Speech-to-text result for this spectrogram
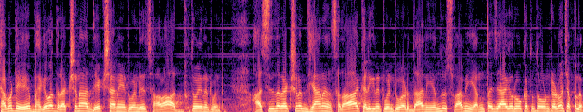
కాబట్టి భగవద్ రక్షణ దీక్ష అనేటువంటిది చాలా అద్భుతమైనటువంటిది. ఆశ్రిత రక్షణ ధ్యానం సదా కలిగినటువంటి వాడు దాని ఎందు స్వామి ఎంత జాగరూకతతో ఉంటాడో చెప్పలేం.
